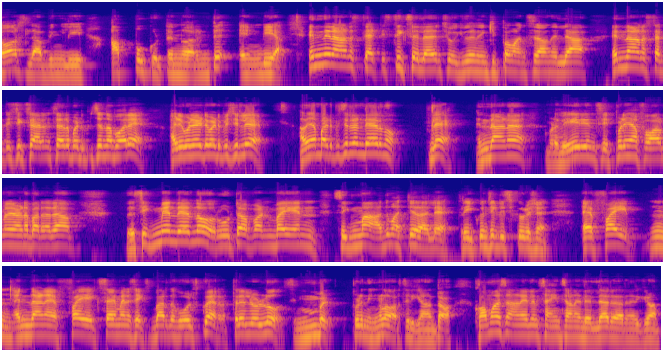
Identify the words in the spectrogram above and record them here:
യോർസ് ലവിംഗ്ലി അപ്പുക്കുട്ടൻ എന്ന് പറഞ്ഞിട്ട് എൻഡ് ചെയ്യുക എന്തിനാണ് സ്റ്റാറ്റിസ്റ്റിക്സ് എല്ലാവരും ചോദിക്കുന്നത്? എനിക്കിപ്പോൾ മനസ്സിലാവുന്നില്ല. എന്താണ് സ്റ്റാറ്റിസ്റ്റിക്സ് ആരൻ സാർ പഠിപ്പിച്ചെന്ന പോലെ? അടിപൊളിയായിട്ട് പഠിപ്പിച്ചില്ലേ? അത് ഞാൻ പഠിപ്പിച്ചിട്ടുണ്ടായിരുന്നു. അല്ലേ എന്താണ്? നമ്മുടെ വേരിയൻസ് ഇപ്പോഴും ഞാൻ ഫോർമുലയാണ് പറഞ്ഞുതരാം. സിഗ്മ എന്തായിരുന്നു root of one by N sigma അത് മറ്റേതല്ലേ? ഫ്രീക്വൻസി ഡിസ്ക്രിപ്ഷൻ എഫ് ഐ എന്താണ് F I X I minus X bar the whole square അത്രയല്ലേ ഉള്ളൂ. സിമ്പിൾ ഇപ്പോഴും നിങ്ങൾ ഓർത്തിരിക്കണം കേട്ടോ. കോമേഴ്സ് ആണെങ്കിലും സയൻസ് ആണെങ്കിലും എല്ലാവരും അറിഞ്ഞിരിക്കണം.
